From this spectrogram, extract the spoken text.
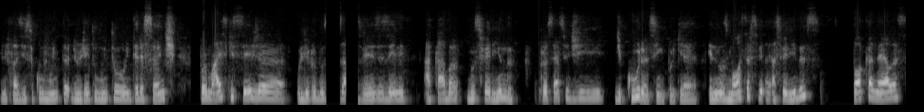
Ele faz isso com muita, de um jeito muito interessante. Por mais que seja o livro dos às vezes ele acaba nos ferindo um processo de, de cura, assim, porque ele nos mostra as feridas, toca nelas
